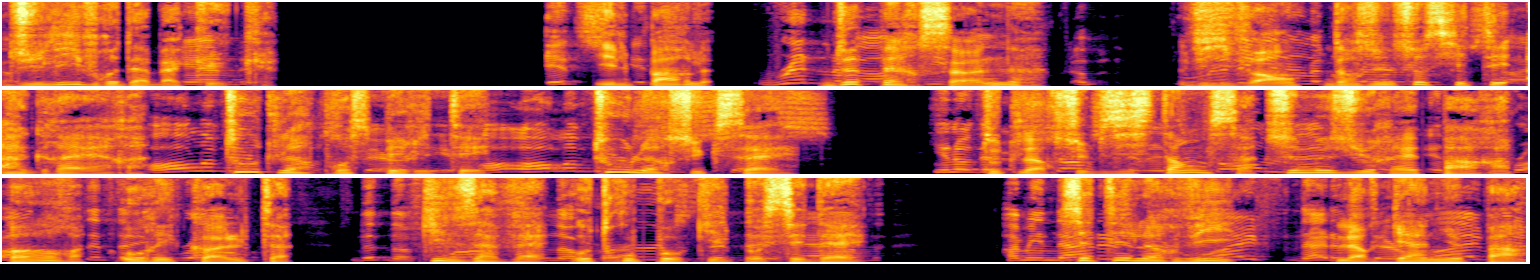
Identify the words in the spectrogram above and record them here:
du livre d'Abacuc. Ils parlent de personnes vivant dans une société agraire. Toute leur prospérité, tout leur succès, toute leur subsistance se mesurait par rapport aux récoltes qu'ils avaient, aux troupeaux qu'ils possédaient. C'était leur vie, leur gagne-pain,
